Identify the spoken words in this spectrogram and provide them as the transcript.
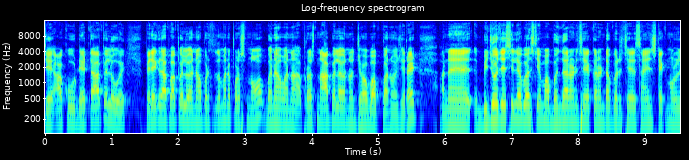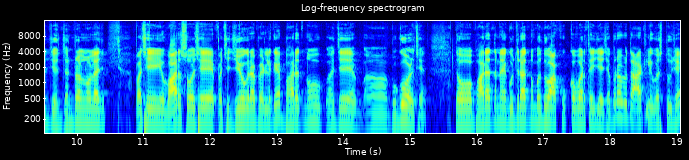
જે આખું ડેટા આપેલો હોય પેરેગ્રાફ આપેલો એના પરથી તમારે પ્રશ્નો બનાવવાના, પ્રશ્ન આપેલા એનો જવાબ આપવાનો છે રાઈટ અને બીજો જે સિલેબસ છે એમાં બંધારણ છે કરંટ અફેર છે સાયન્સ ટેકનોલોજી જનરલ નોલેજ પછી વારસો છે, પછી જિયોગ્રાફી એટલે કે ભારતનું જે ભૂગોળ છે. તો ભારત અને ગુજરાતનું બધું આખું કવર થઈ જાય છે. બરાબર? તો આટલી વસ્તુ છે.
